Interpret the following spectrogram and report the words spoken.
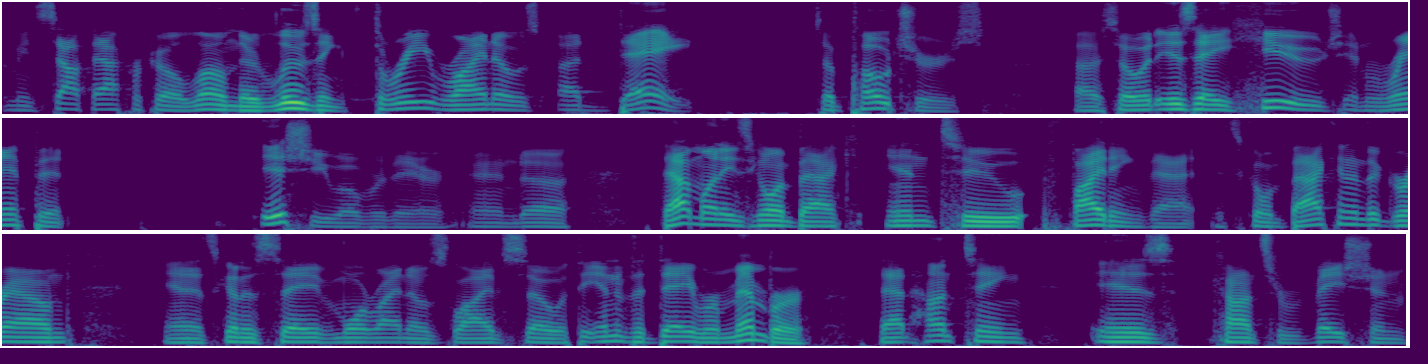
I mean, South Africa alone, they're losing three rhinos a day to poachers. Uh, so it is a huge and rampant issue over there. And uh, that money is going back into fighting that. It's going back into the ground and it's going to save more rhinos' lives. So at the end of the day, remember that hunting is conservation.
